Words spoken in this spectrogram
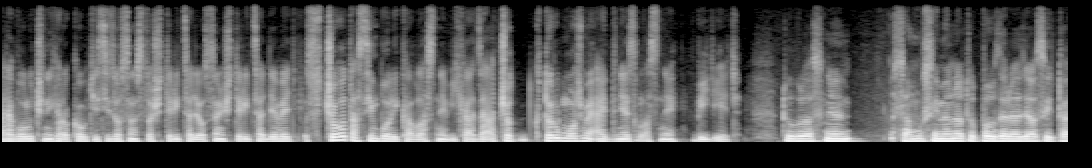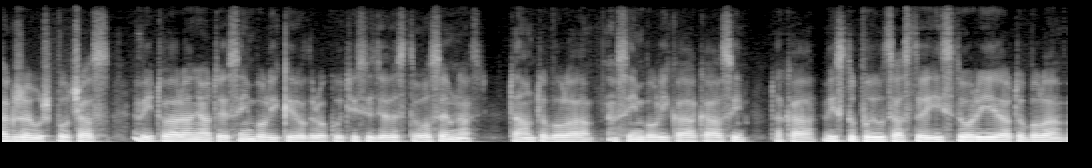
revolučných rokov 1848-49. Z čoho tá symbolika vlastne vychádza a čo, ktorú môžeme aj dnes vlastne vidieť? Tu vlastne sa musíme na to pozerať asi tak, že už počas vytvárania tej symboliky od roku 1918 tam to bola symbolika akási taká vystupujúca z tej histórie a to bola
